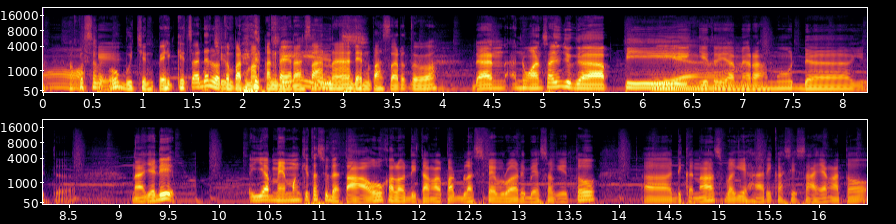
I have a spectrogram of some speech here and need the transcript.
Oh, Aku oke. oh bucin package ada loh tempat makan daerah package. sana dan pasar tuh. Dan nuansanya juga pink Iya. gitu ya, merah muda gitu. Nah, jadi ya memang kita sudah tahu kalau di tanggal 14 Februari besok itu eh, dikenal sebagai hari kasih sayang atau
